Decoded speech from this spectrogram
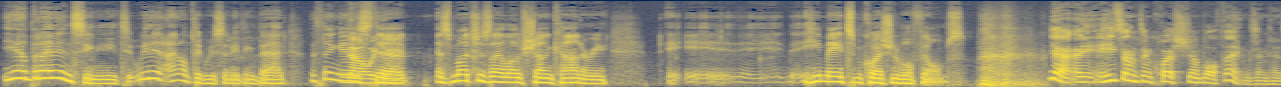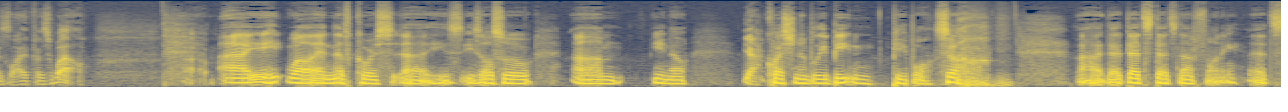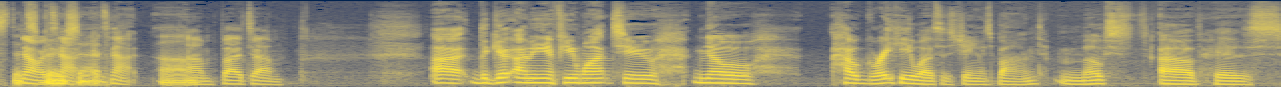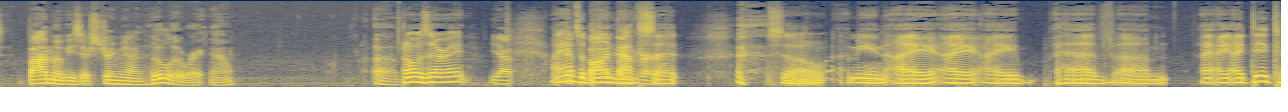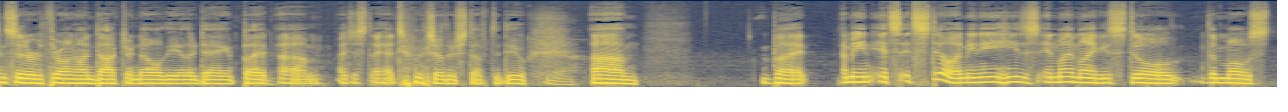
Yeah, but I didn't see any. T- we didn't. I don't think we said anything bad. The thing is No, that didn't. as much as I love Sean Connery, i- i- he made some questionable films. Yeah, I he's done some questionable things in his life as well. I he, well, and of course, uh, he's he's also, um, you know, Yeah. questionably beaten people. So uh, that that's that's not funny. That's that's no, very it's not. sad. It's not. Um, but um, uh, the. I mean, if you want to know how great he was as James Bond, most of his Bond movies are streaming on Hulu right now. Oh, is that right? Yep. I have It's the Bond, Bond box set. so I mean, I I I have um, I, I- I did consider throwing on Doctor No the other day, but um, I just I had too much other stuff to do. Yeah. Um, but I mean, it's it's still. I mean, he, he's in my mind, he's still the most.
